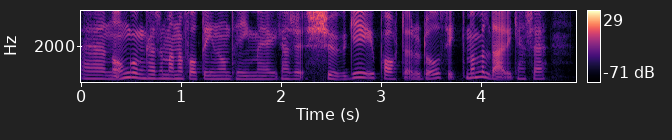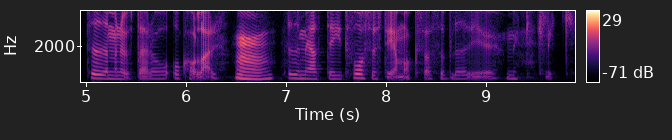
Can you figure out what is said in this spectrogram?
Eh, någon gång kanske man har fått in någonting med kanske 20 parter och då sitter man väl där i kanske 10 minuter och, och kollar. Mm. I och med att det är två system också så blir det ju mycket klick.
